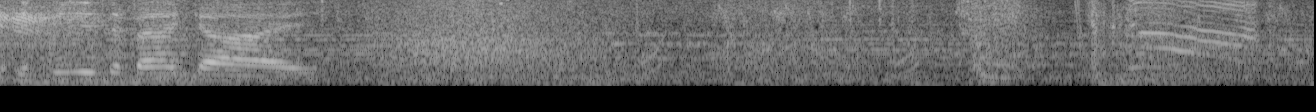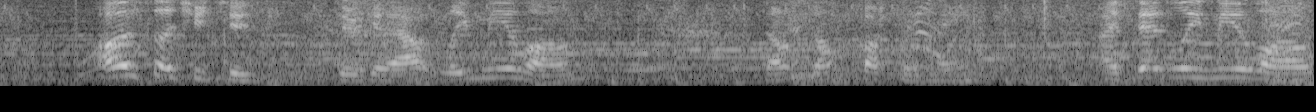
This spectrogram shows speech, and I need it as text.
I defeated the bad guy. I'll just let you two duke it out. Leave me alone. Don't don't fuck with me. I said leave me alone.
